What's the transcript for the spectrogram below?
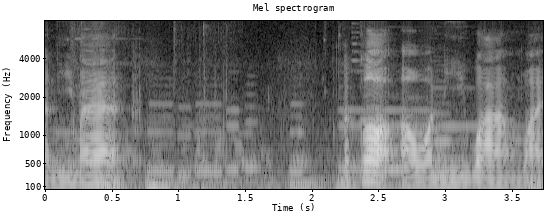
อันนี้มา แล้วก็เอาอันนี้วางไว้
